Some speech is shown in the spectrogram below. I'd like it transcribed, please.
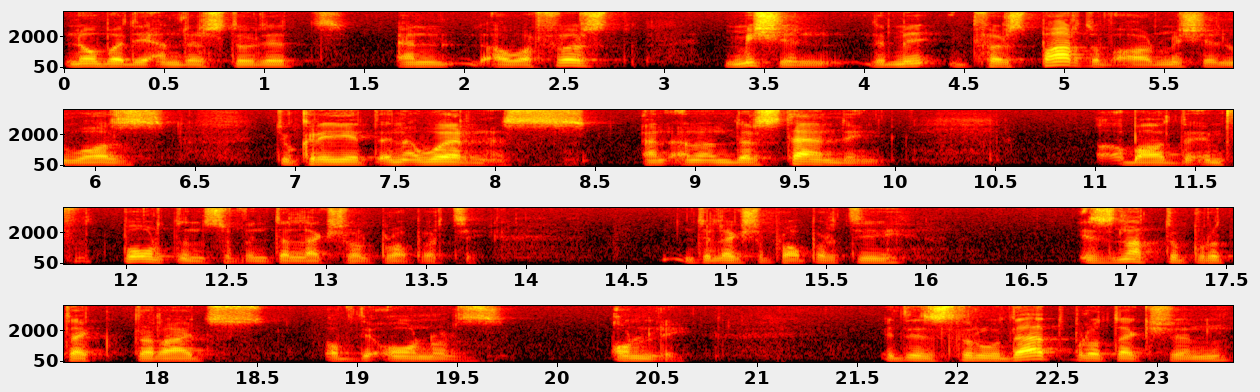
Nobody understood it. And our first mission, the first part of our mission was to create an awareness and an understanding about the importance of intellectual property. Intellectual property is not to protect the rights of the owners only. It is through that protection,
